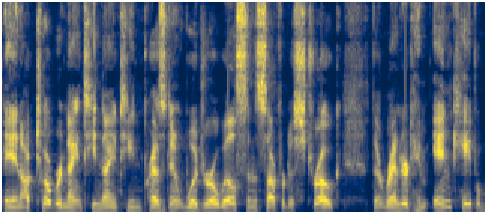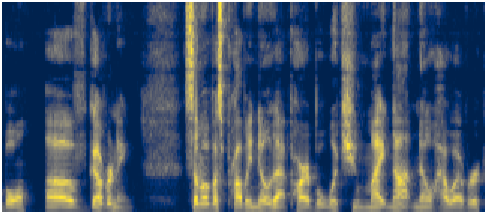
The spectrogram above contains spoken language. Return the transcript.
In October 1919, President Woodrow Wilson suffered a stroke that rendered him incapable of governing. Some of us probably know that part, but what you might not know, however,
